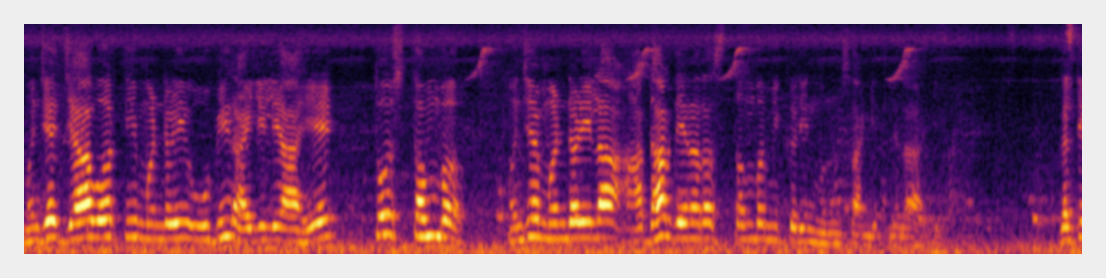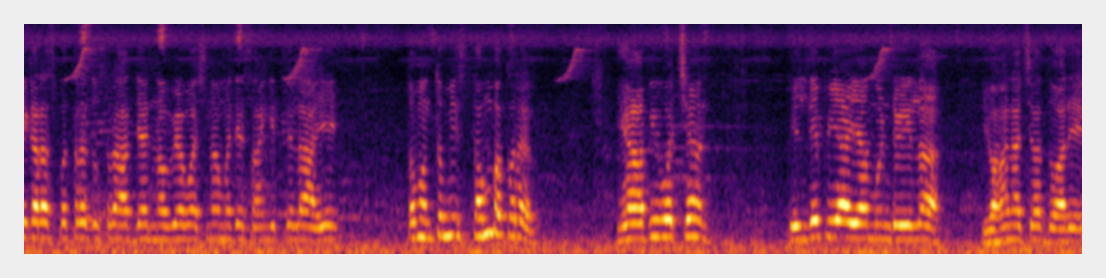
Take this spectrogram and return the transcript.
म्हणजे ज्यावर ती मंडळी उभी राहिलेली आहे तो स्तंभ म्हणजे मंडळीला आधार देणारा स्तंभ मी करीन म्हणून सांगितलेला आहे. गलतीकारास पत्र दुसरा अध्याय नवव्या वचनामध्ये सांगितलेलं आहे. तो म्हणतो मी स्तंभ करेल. हे अभिवचन इल्देपिया या मंडळीला योहानाच्या द्वारे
